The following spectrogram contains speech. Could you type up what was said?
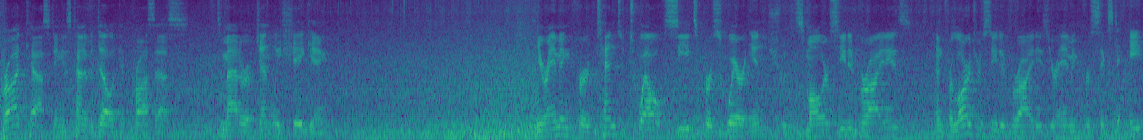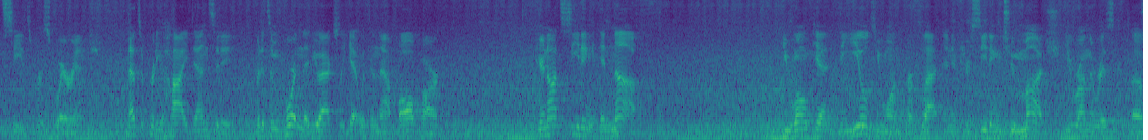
broadcasting is kind of a delicate process. It's a matter of gently shaking you're aiming for 10 to 12 seeds per square inch with smaller seeded varieties, and for larger seeded varieties, you're aiming for 6 to 8 seeds per square inch. That's a pretty high density, but it's important that you actually get within that ballpark. If you're not seeding enough, you won't get the yields you want per flat, and if you're seeding too much, you run the risk of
